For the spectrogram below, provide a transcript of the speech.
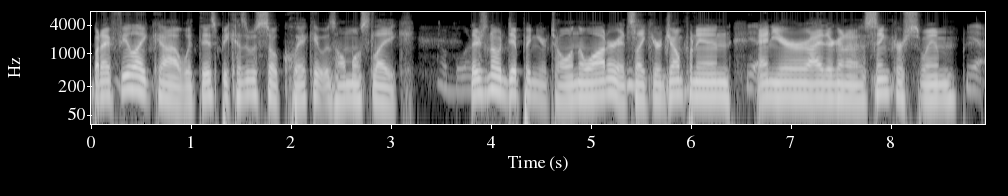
But I feel like uh, with this because it was so quick, it was almost like there's no dipping your toe in the water. It's like you're jumping in Yeah. and you're either going to sink or swim. yeah.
